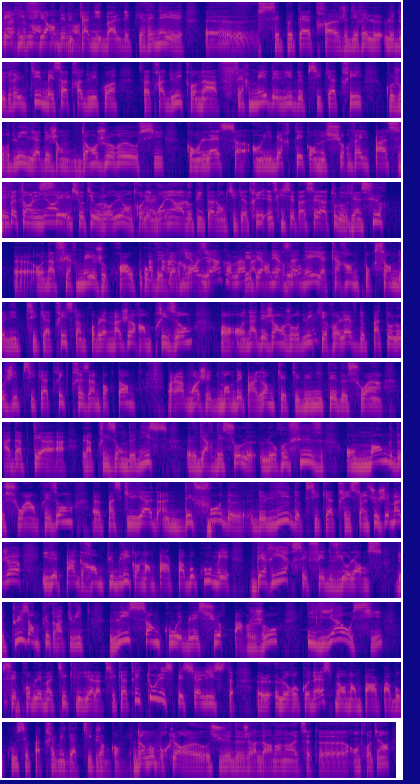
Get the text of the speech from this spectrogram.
terrifiantes du cannibale des Pyrénées, euh, c'est peut-être, euh, je dirais, le, le degré ultime. Mais ça traduit quoi? Ça traduit qu'on a fermé des lits de psychiatrie, qu'aujourd'hui il y a des gens dangereux aussi, qu'on laisse en liberté, qu'on ne surveille pas assez. Vous faites un lien, Ciotti, aujourd'hui entre les moyens à l'hôpital en psychiatrie et ce qui s'est passé à Toulouse. Bien sûr. Euh, on a fermé, je crois, au cours des dernières, lien, même, des dernières années. Il y a 40% de lits de psychiatrie. C'est un problème majeur. En prison, on, on a des gens aujourd'hui qui relèvent de pathologies psychiatriques très importantes. Voilà, moi, j'ai demandé, par exemple, qu'il y ait une unité de soins adaptée à la prison de Nice. Le garde des Sceaux le, le refuse. On manque de soins en prison euh, parce qu'il y a un défaut de, de lits de psychiatrie. C'est un sujet majeur. Il n'est pas grand public, on n'en parle pas beaucoup, mais derrière ces faits de violence de plus en plus gratuites, 800 coups et blessures par jour, il y a aussi ces problématiques liées à la psychiatrie. Tous les spécialistes euh, le reconnaissent, mais on n'en parle pas beaucoup, c'est pas très médiatique, j'en conviens. D'un mot pour clore euh, au sujet de Gérald Darmanin et de cet euh, entretien,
